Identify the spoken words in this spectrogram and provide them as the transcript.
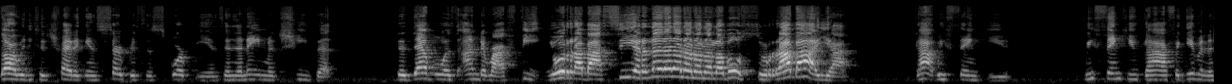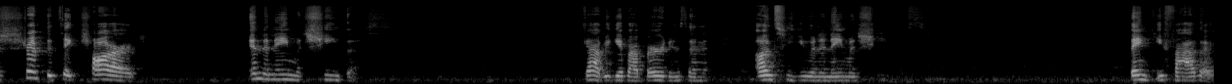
Authority to tread against serpents and scorpions in the name of Jesus. The devil is under our feet. God, we thank you. We thank you, God, for giving us strength to take charge in the name of Jesus. God, we give our burdens and unto you in the name of Jesus. Thank you, Father.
